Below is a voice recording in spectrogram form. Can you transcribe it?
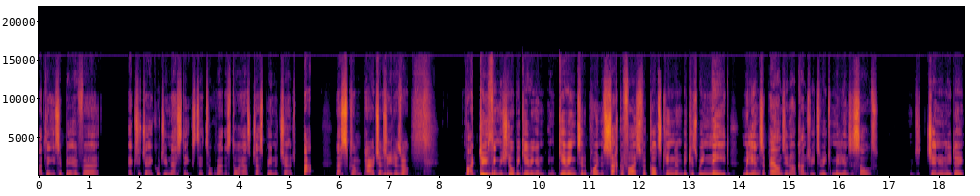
I think it's a bit of uh, exegetical gymnastics to talk about the storehouse just being the church, but that's because I'm a parachurch leader as well. But I do think we should all be giving and, and giving to the point of sacrifice for God's kingdom because we need millions of pounds in our country to reach millions of souls. We just genuinely do.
